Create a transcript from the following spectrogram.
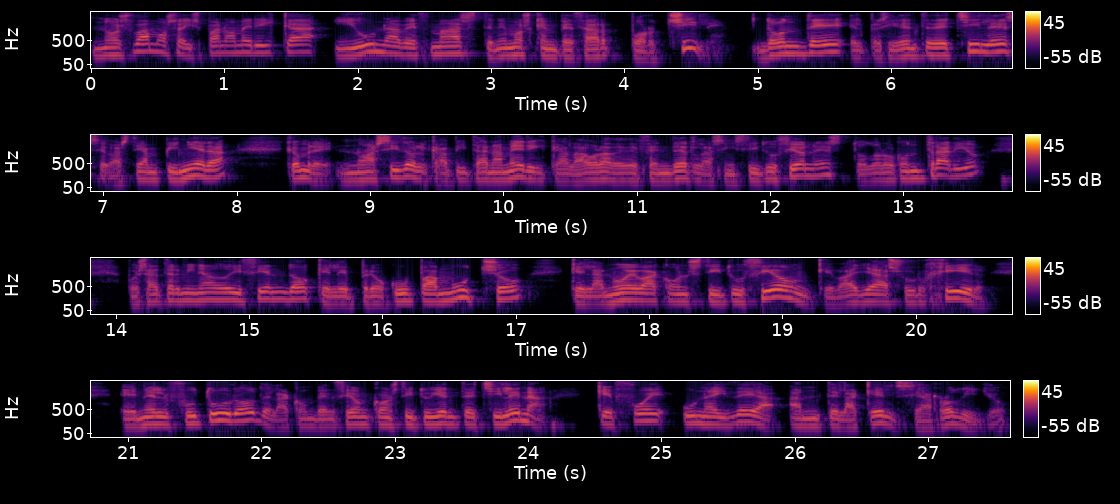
nos vamos a Hispanoamérica y una vez más tenemos que empezar por Chile donde el presidente de Chile, Sebastián Piñera, que hombre, no ha sido el capitán América a la hora de defender las instituciones, todo lo contrario, pues ha terminado diciendo que le preocupa mucho que la nueva constitución que vaya a surgir en el futuro de la Convención Constituyente chilena, que fue una idea ante la que él se arrodilló,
